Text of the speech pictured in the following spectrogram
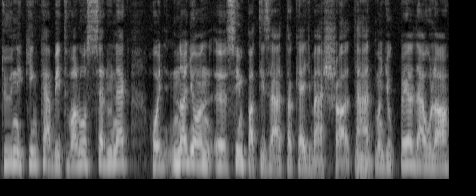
tűnik inkább itt valószerűnek, hogy nagyon ö, szimpatizáltak egymással. Tehát hmm. mondjuk például a,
